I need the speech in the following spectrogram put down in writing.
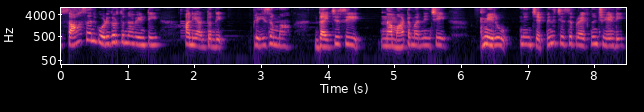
సాహసానికి ఒడిగడుతున్నావేంటి? అని అంటుంది. ప్లీజ్ అమ్మా దయచేసి నా మాట మన్నించి మీరు నేను చెప్పింది చేసే ప్రయత్నం చేయండి.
